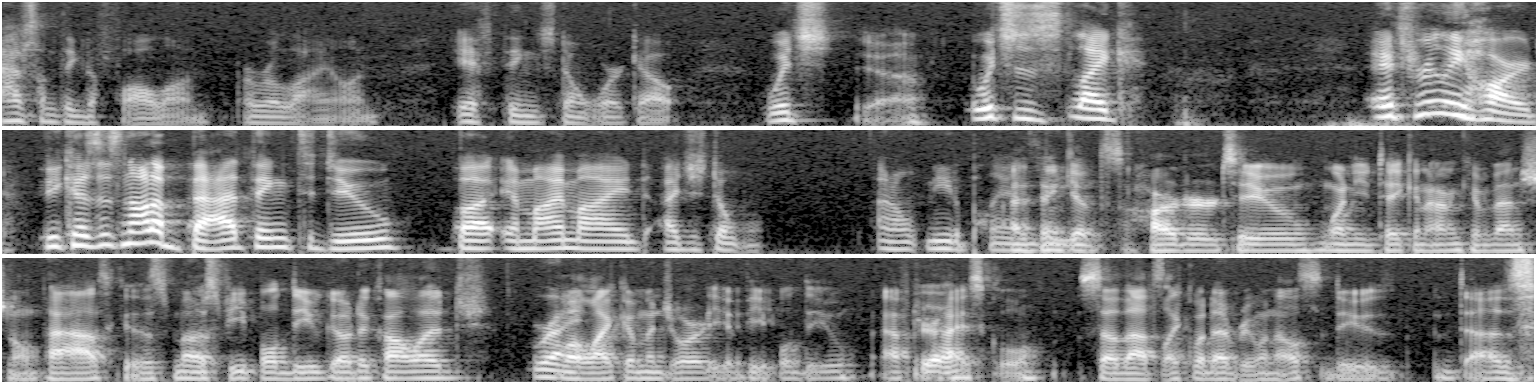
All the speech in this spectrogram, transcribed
have something to fall on or rely on if things don't work out, which Yeah. which is like it's really hard because it's not a bad thing to do, but in my mind, I just don't I don't need a plan. I think it's harder to when you take an unconventional path because most people do go to college Right. Well, like a majority of people do after Yeah. high school. So that's like what everyone else do does.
